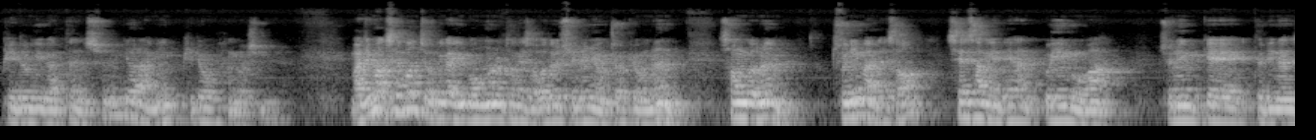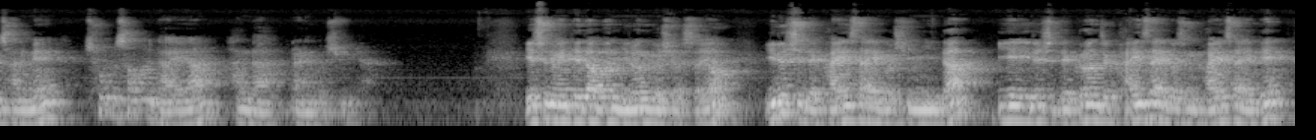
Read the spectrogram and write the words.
비둘기 같은 순결함이 필요한 것입니다. 마지막 세 번째 우리가 이 본문을 통해서 얻을 수 있는 영적 교훈은 성도는 주님 안에서 세상에 대한 의무와 주님께 드리는 삶에 충성을 다해야 한다라는 것입니다. 예수님의 대답은 이런 것이었어요. 이르시되 가이사의 것입니다. 이에 이르시되 그런즉 가이사의 것은 가이사에게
